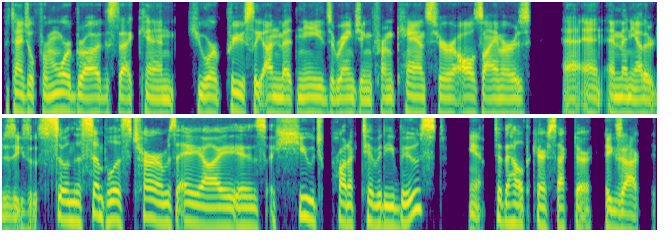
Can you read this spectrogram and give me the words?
potential for more drugs that can cure previously unmet needs, ranging from cancer, Alzheimer's, and, and many other diseases. So, in the simplest terms, AI is a huge productivity boost yeah. to the healthcare sector. Exactly.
